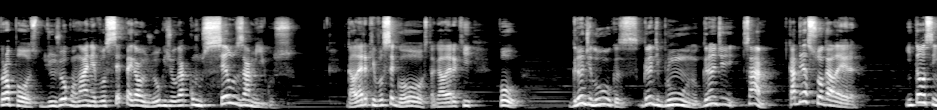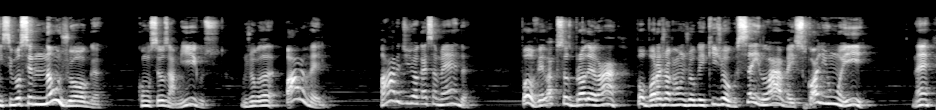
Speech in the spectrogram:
propósito de um jogo online é você pegar o jogo e jogar com seus amigos galera que você gosta, galera que, pô, grande Lucas, grande Bruno, grande, sabe? Cadê a sua galera? Então assim, se você não joga com os seus amigos, um jogo, para, velho. Para de jogar essa merda. Pô, vê lá com seus brother lá. Pô, bora jogar um jogo aí. Que jogo? Sei lá, velho. Escolhe um aí, né?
